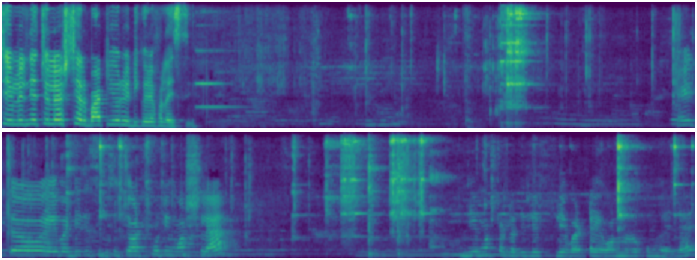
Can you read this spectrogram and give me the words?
টেবিলে নিয়ে চলে আসছে আর বাটিও রেডি করে ফেলাইছি। এই তো, এবার দিতেছি কিছু চটপটি মশলা। যে মশলাটা দিলে ফ্লেভারটাই অন্যরকম হয়ে যায়।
